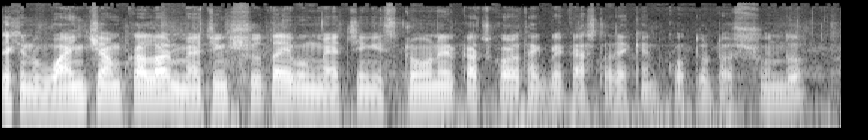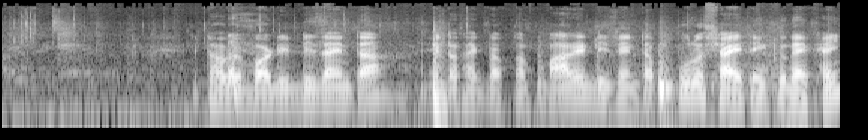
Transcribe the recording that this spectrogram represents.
দেখেন ওয়াইন চাম কালার ম্যাচিং সুতা এবং ম্যাচিং স্টোনের কাজ করা থাকবে। কাজটা দেখেন কতটা সুন্দর। এটা হবে বডির ডিজাইনটা, এটা থাকবে আপনার পাড়ের ডিজাইনটা। পুরো শাড়িটা একটু দেখাই।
